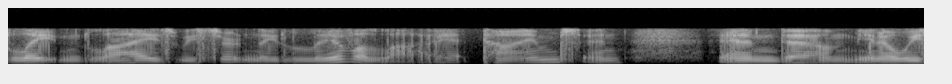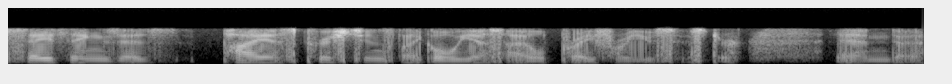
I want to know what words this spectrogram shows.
blatant lies, we certainly live a lie at times, and and um, you know we say things as pious Christians like, "Oh yes, I will pray for you, sister." And uh,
